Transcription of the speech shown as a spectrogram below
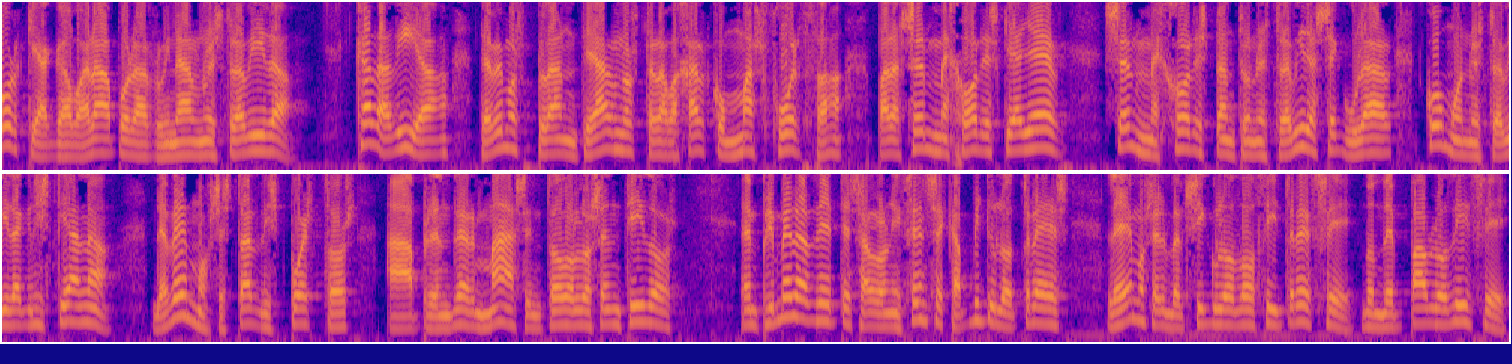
porque acabará por arruinar nuestra vida. Cada día debemos plantearnos trabajar con más fuerza para ser mejores que ayer, ser mejores tanto en nuestra vida secular como en nuestra vida cristiana. Debemos estar dispuestos a aprender más en todos los sentidos. En Primera de Tesalonicenses capítulo 3 leemos el versículo 12 y 13, donde Pablo dice,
